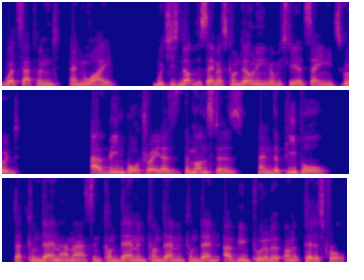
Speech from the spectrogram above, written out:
what's happened and why which is not the same as condoning obviously and saying it's good have been portrayed as the monsters and the people that condemn hamas and condemn and condemn and condemn have been put on a, on a pedestal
